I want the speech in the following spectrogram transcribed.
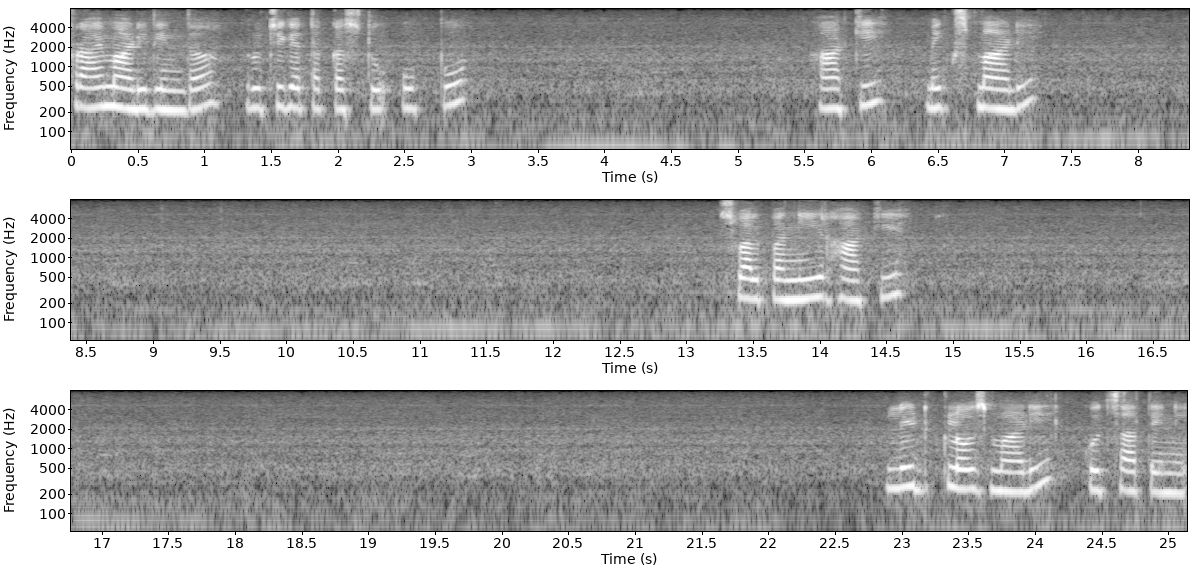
ಫ್ರೈ ಮಾಡಿದಿಂದ ರುಚಿಗೆ ತಕ್ಕಷ್ಟು ಉಪ್ಪು ಹಾಕಿ ಮಿಕ್ಸ್ ಮಾಡಿ. ಸ್ವಲ್ಪ ನೀರು ಹಾಕಿ. ಲಿಡ್ ಕ್ಲೋಸ್ ಮಾಡಿ ಕುದಿಸಾತೇನೆ.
